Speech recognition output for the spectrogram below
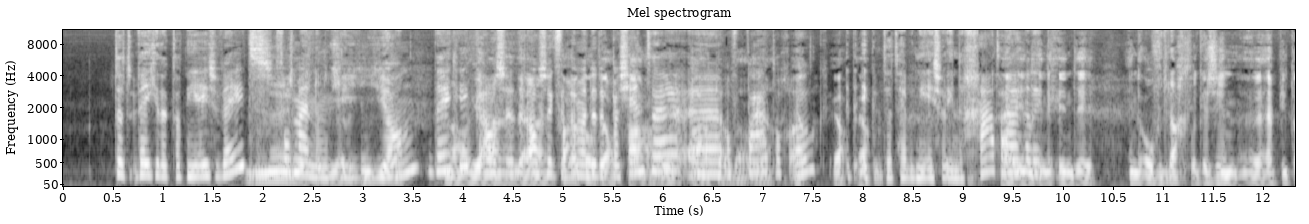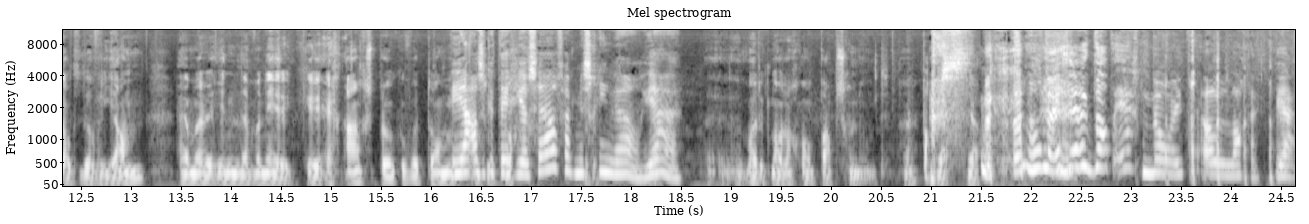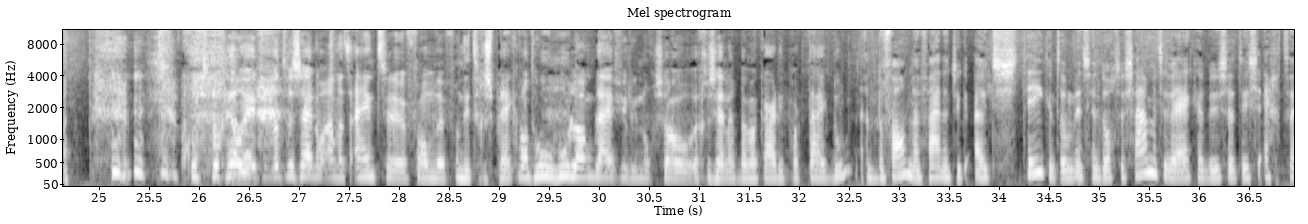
dat, weet je dat ik dat niet eens weet? Nee, Volgens mij noemt je Jan, denk nou, ik. Ja, als, ja, als ik maar de, de patiënten, pa, uh, of pa toch ook. Ik, dat heb ik niet eens zo in de gaten eigenlijk. In, in, in de, in de overdrachtelijke zin uh, heb je het altijd over Jan. Maar in, uh, wanneer ik echt aangesproken word, dan... Ja, als ik het tegen jouzelf heb, misschien wel, ja. Word ik nog gewoon paps genoemd. Paps? Ja, ja. Volgens mij zeg ik dat echt nooit. Oh, lachen, ja. Goed, nog heel even, want we zijn al aan het eind van, de, van dit gesprek. Want hoe, hoe lang blijven jullie nog zo gezellig bij elkaar die praktijk doen? Het bevalt mijn vader natuurlijk uitstekend om met zijn dochter samen te werken. Dus dat is echt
